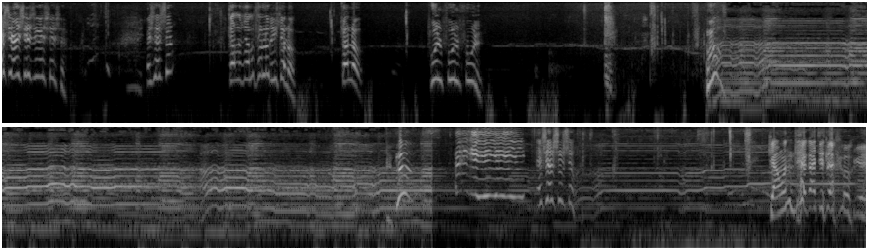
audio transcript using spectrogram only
এসো এসো এসো এসো এসো। এসো এসো। চলো চলো চলো দি চলো। চলো। ফুল ফুল ফুল। কেমন দেখাচ্ছে দেখো ওকে।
